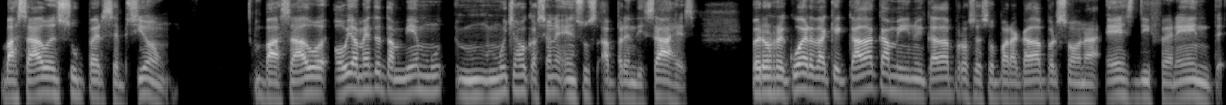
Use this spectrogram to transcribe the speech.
basado en su percepción, basado obviamente también muchas ocasiones en sus aprendizajes. Pero recuerda que cada camino y cada proceso para cada persona es diferente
